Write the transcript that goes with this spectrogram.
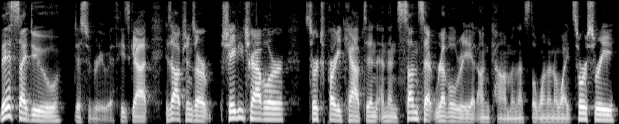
this I do disagree with. He's got his options are Shady Traveler, Search Party Captain, and then Sunset Revelry at Uncommon. That's the one on a white sorcery.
